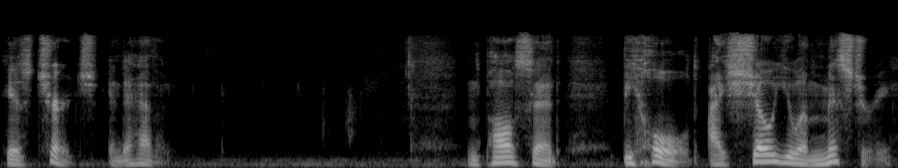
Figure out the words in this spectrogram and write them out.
his church into heaven. And Paul said, Behold, I show you a mystery.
